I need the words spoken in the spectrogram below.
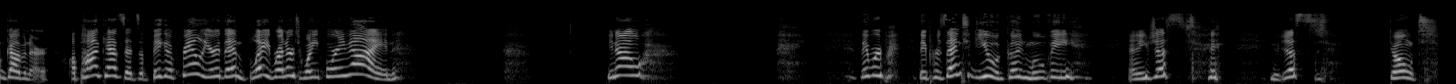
Hello Governor, a podcast that's a bigger failure than Blade Runner 2049. You know, they were they presented you a good movie and you just you just don't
